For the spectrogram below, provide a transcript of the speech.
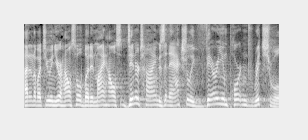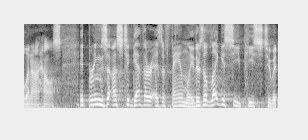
I don't know about you in your household, but in my house, dinner time is an actually very important ritual in our house. It brings us together as a family. There's a legacy piece to it.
